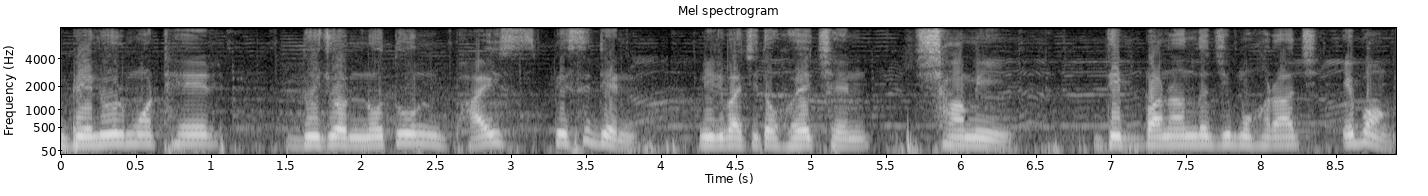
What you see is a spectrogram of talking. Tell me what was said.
বেলুর মঠের দুজন নতুন ভাইস প্রেসিডেন্ট নির্বাচিত হয়েছেন স্বামী দিব্যানন্দজি মহারাজ এবং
